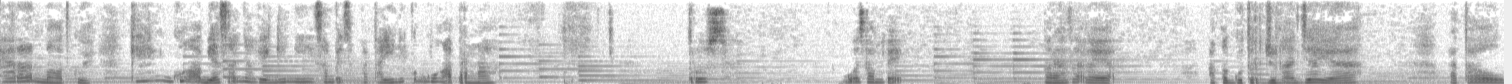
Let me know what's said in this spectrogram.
Heran banget gue. Kayak gue gak biasanya kayak gini. Sampai sepatah ini pun gue gak pernah. Terus gue sampai ngerasa kayak apa gue terjun aja ya? Atau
